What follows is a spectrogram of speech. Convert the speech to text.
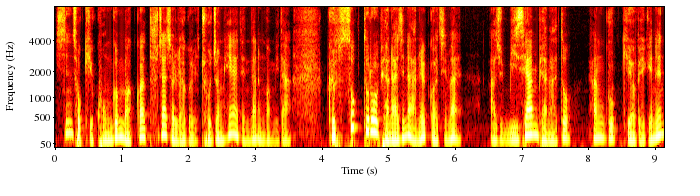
신속히 공급망과 투자 전략을 조정해야 된다는 겁니다. 급속도로 변하지는 않을 거지만 아주 미세한 변화도 한국 기업에게는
